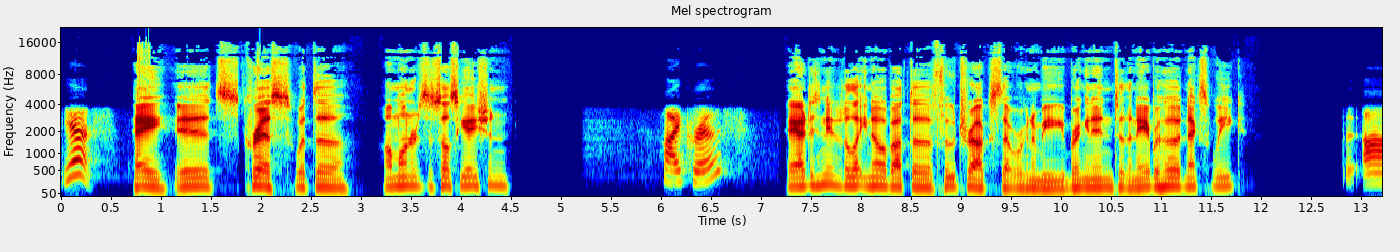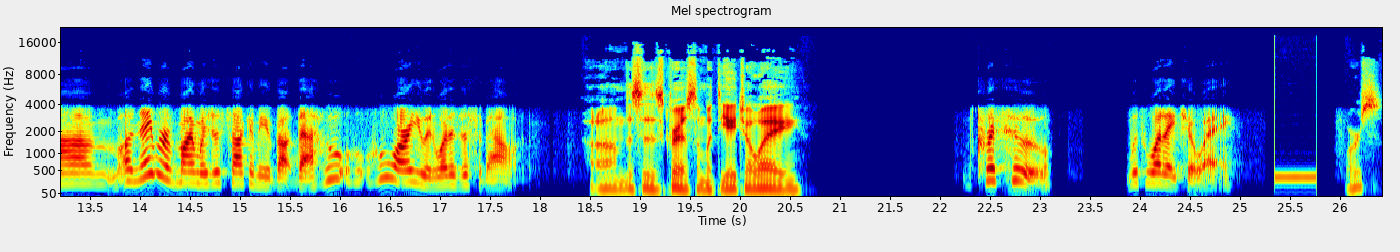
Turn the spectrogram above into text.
Yes. Hey, it's Chris with the Homeowners Association. Hi, Chris. Hey, I just needed to let you know about the food trucks that we're going to be bringing into the neighborhood next week. Um, a neighbor of mine was just talking to me about that. Who who- are you and what is this about? Um, this is Chris. I'm with the HOA. Chris who? With what HOA? Of course.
